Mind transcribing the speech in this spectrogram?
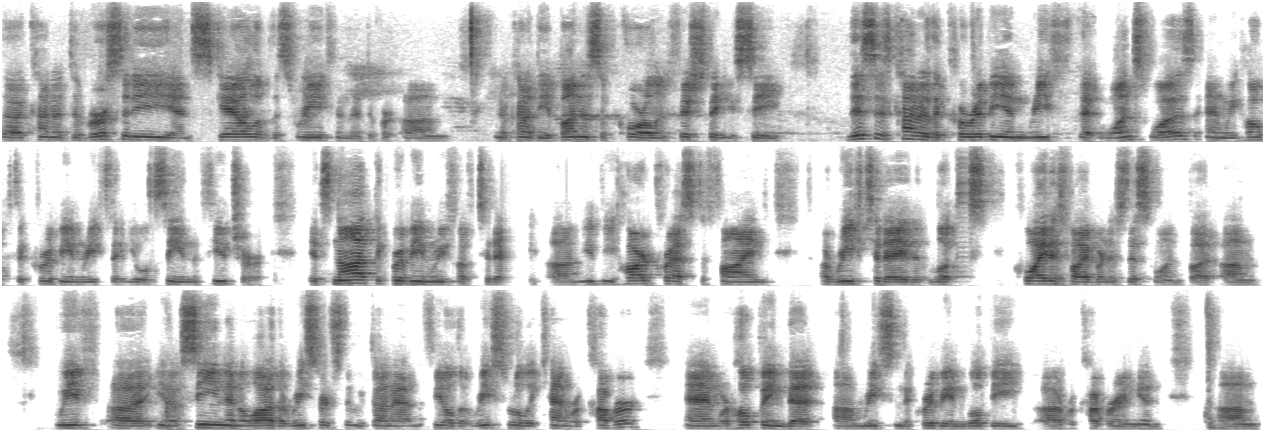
the kind of diversity and scale of this reef and the um, you know kind of the abundance of coral and fish that you see, this is kind of the Caribbean reef that once was, and we hope the Caribbean reef that you will see in the future. It's not the Caribbean reef of today. Um, you'd be hard pressed to find a reef today that looks quite as vibrant as this one, but um, we've uh, you know seen in a lot of the research that we've done out in the field that reefs really can recover, and we're hoping that um, reefs in the Caribbean will be uh, recovering. And um,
